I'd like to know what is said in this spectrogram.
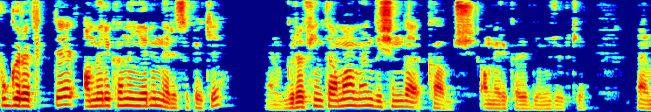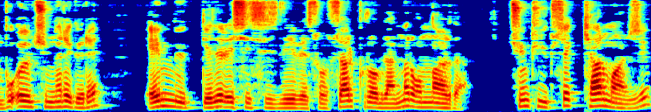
Bu grafikte Amerika'nın yeri neresi peki? Yani grafiğin tamamen dışında kalmış Amerika dediğimiz ülke. Yani bu ölçümlere göre en büyük gelir eşitsizliği ve sosyal problemler onlarda. Çünkü yüksek kar marjı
